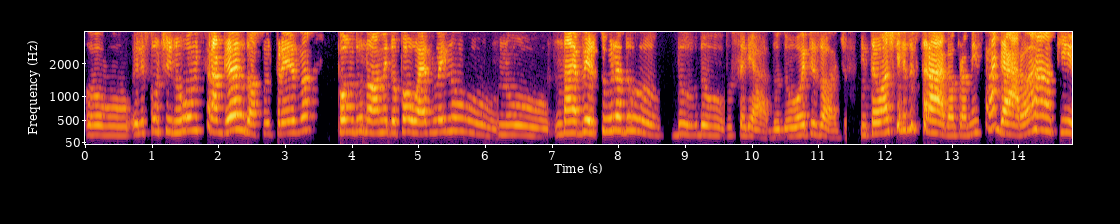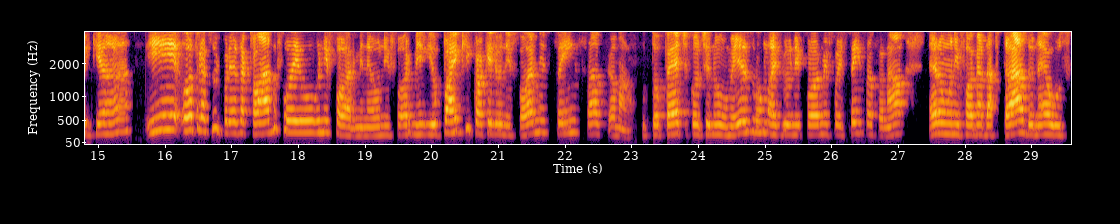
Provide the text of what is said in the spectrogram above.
o, eles continuam estragando a surpresa, pondo o nome do Paul Wesley no, no, na abertura do, do, do, do seriado, do episódio. Então, acho que eles estragam, para mim, estragaram. Ah, Kirk, ah, e outra surpresa, claro, foi o uniforme, né? O uniforme e o pai que com aquele uniforme sensacional. O topete continua o mesmo, mas o uniforme foi sensacional. Era um uniforme adaptado, né? Os,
